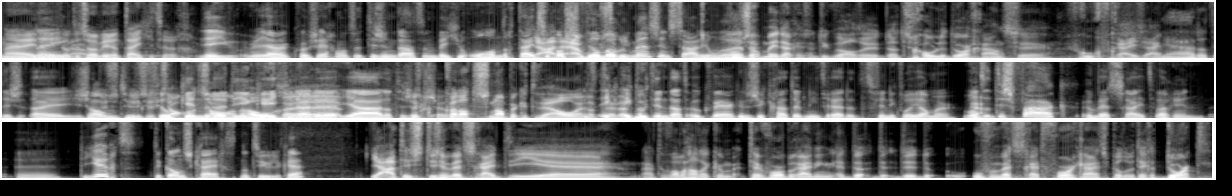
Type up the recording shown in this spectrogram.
Nee, nee, Nee. dat is alweer een tijdje terug. Nee, ja, ik wou zeggen, want het is inderdaad een beetje een onhandig tijdstip Ja, als nou je ja, veel woensdag- mogelijk mensen in het stadion wil hebben. Woensdagmiddag is natuurlijk wel de, dat scholen doorgaans eh, vroeg vrij zijn. Ja, dat is, eh, je zal Dus- natuurlijk dus het veel zal- kinderen die een een keertje hoge, naar de... Ja, dat is Dus ook zo. qua dat snap ik het wel. En dat, ik, dat- ik moet inderdaad ook werken, dus ik ga het ook niet redden. Dat vind ik wel jammer. Want Ja. het is vaak een wedstrijd waarin eh, de jeugd de kans krijgt, natuurlijk, hè? Ja, het is, het is een wedstrijd die... eh, nou, toevallig had ik hem ter voorbereiding... De, de, de, de oefenwedstrijd vorig jaar speelden we tegen Dort.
